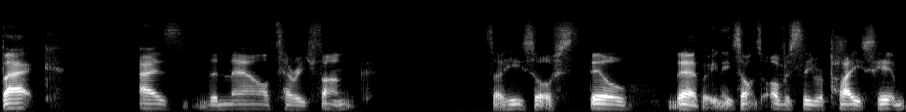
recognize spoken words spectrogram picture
back as the now Terry Funk. So he's sort of still there, but you need someone to obviously replace him.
